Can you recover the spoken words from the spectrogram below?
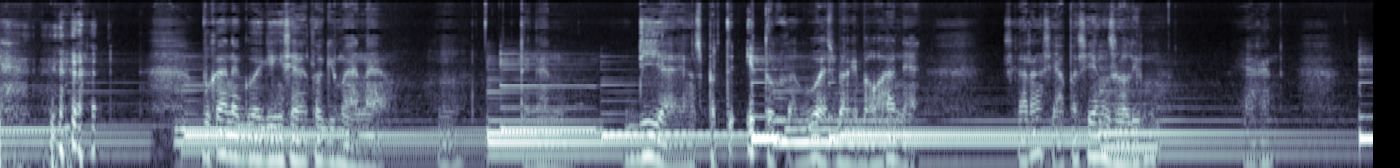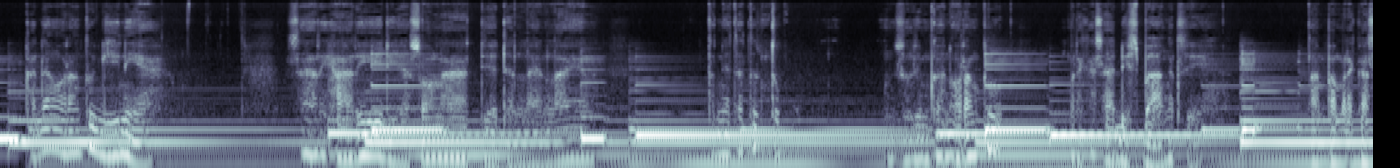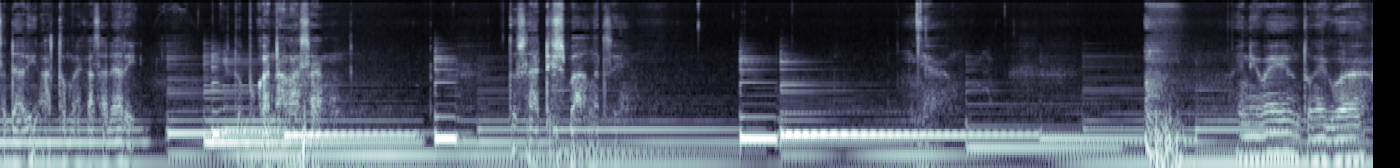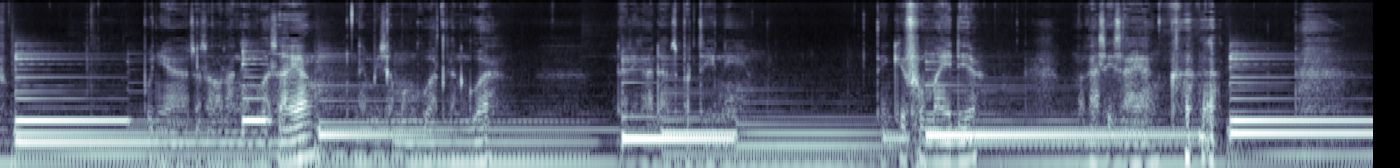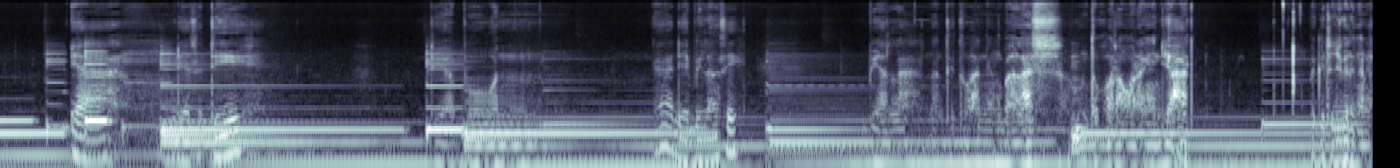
Bukannya gue gengsi atau gimana yang seperti itu ke gue sebagai bawahannya sekarang siapa sih yang zolim? Ya kan? Kadang orang tuh gini ya. Sehari-hari dia sholat dia dan lain-lain. Ternyata tuh untuk menzolimkan orang tuh mereka sadis banget sih. Tanpa mereka sadari atau mereka sadari. Itu bukan alasan. Itu sadis banget sih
